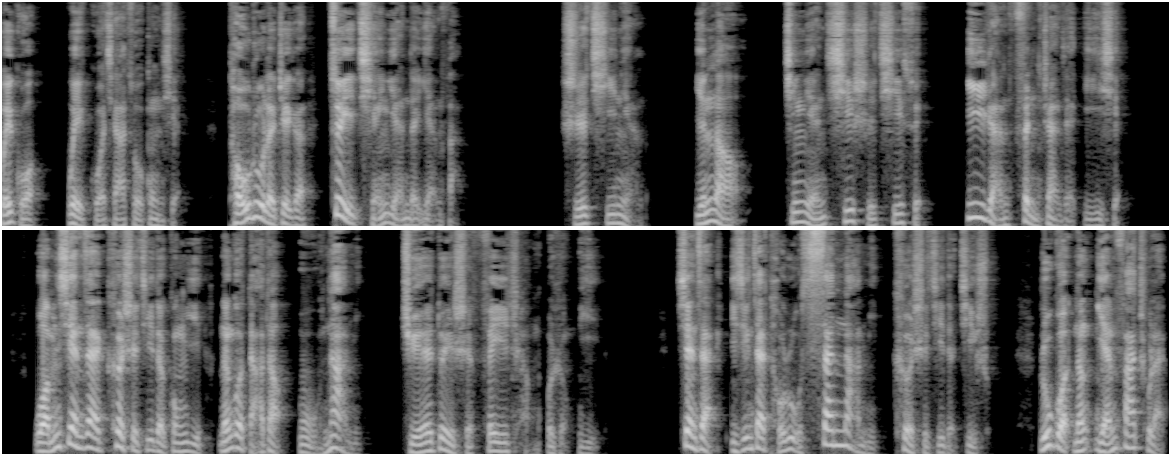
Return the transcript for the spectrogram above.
回国为国家做贡献，投入了这个最前沿的研发。十七年了，尹老今年七十七岁，依然奋战在第一线。我们现在刻蚀机的工艺能够达到五纳米，绝对是非常不容易。现在已经在投入三纳米刻蚀机的技术，如果能研发出来，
